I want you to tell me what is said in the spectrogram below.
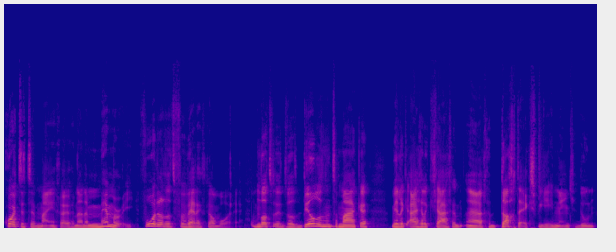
korte termijn geheugen, naar de memory, voordat het verwerkt kan worden. Om dat wat beeldender te maken, wil ik eigenlijk graag een uh, gedachte-experimentje doen.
